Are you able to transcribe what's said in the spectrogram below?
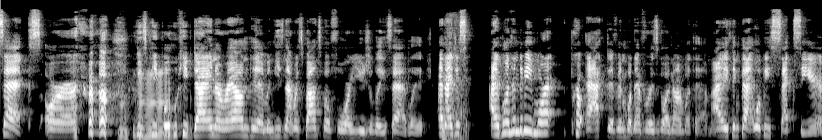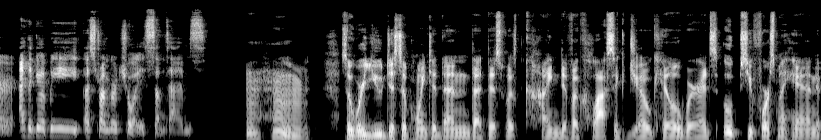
sex or these Mhm. people who keep dying around him and he's not responsible for, usually, sadly. And I just, I want him to be more proactive in whatever is going on with him. I think that would be sexier. I think it would be a stronger choice sometimes. Hmm. So were you disappointed then that this was kind of a classic Joe kill where it's oops, you forced my hand,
